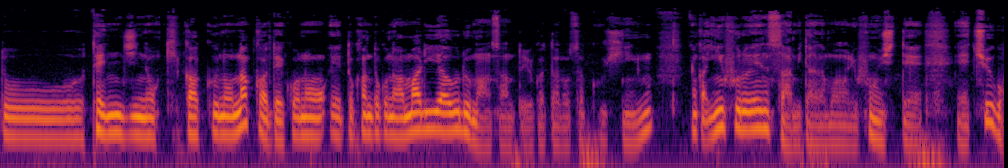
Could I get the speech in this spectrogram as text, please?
と、展示の企画の中で、この、えっと、監督のアマリア・ウルマンさんという方の作品、なんかインフルエンサーみたいなものに扮して、えー、中国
